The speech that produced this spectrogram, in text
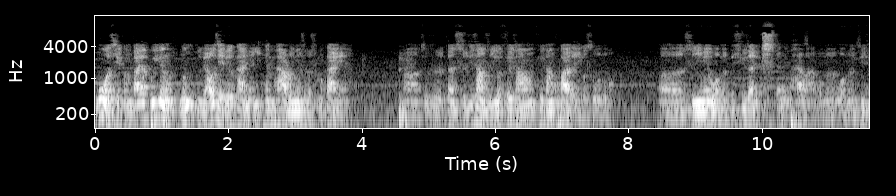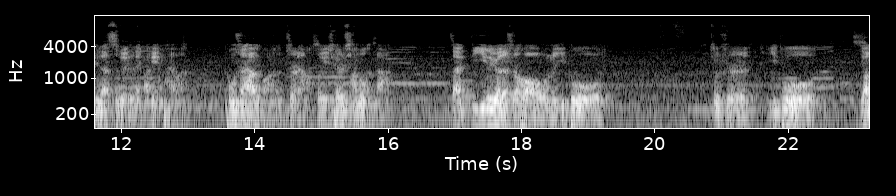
默契可能大家不一定能了解这个概念，一天拍二十多镜是个什么概念啊？就是，但实际上是一个非常非常快的一个速度。呃，是因为我们必须在这个时间内拍完，我们我们必须在四个月之内把电影拍完，同时还要保证它的质量，所以确实强度很大。在第一个月的时候，我们一度就是一度要，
